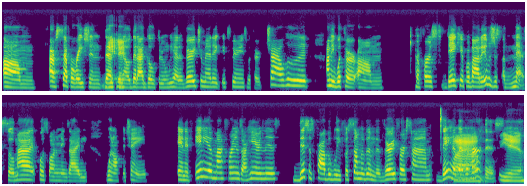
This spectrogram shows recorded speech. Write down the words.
um our separation that yeah. you know that I go through and we had a very traumatic experience with her childhood I mean with her um her first daycare provider it was just a mess so my postpartum anxiety went off the chain and if any of my friends are hearing this this is probably for some of them the very first time they have wow. ever heard this yeah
